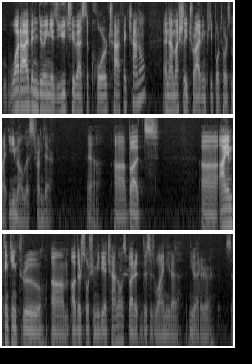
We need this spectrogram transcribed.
what I've been doing is YouTube as the core traffic channel, and I'm actually driving people towards my email list from there. Yeah, uh, but uh, I am thinking through um, other social media channels, but it, this is why I need a new editor. So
